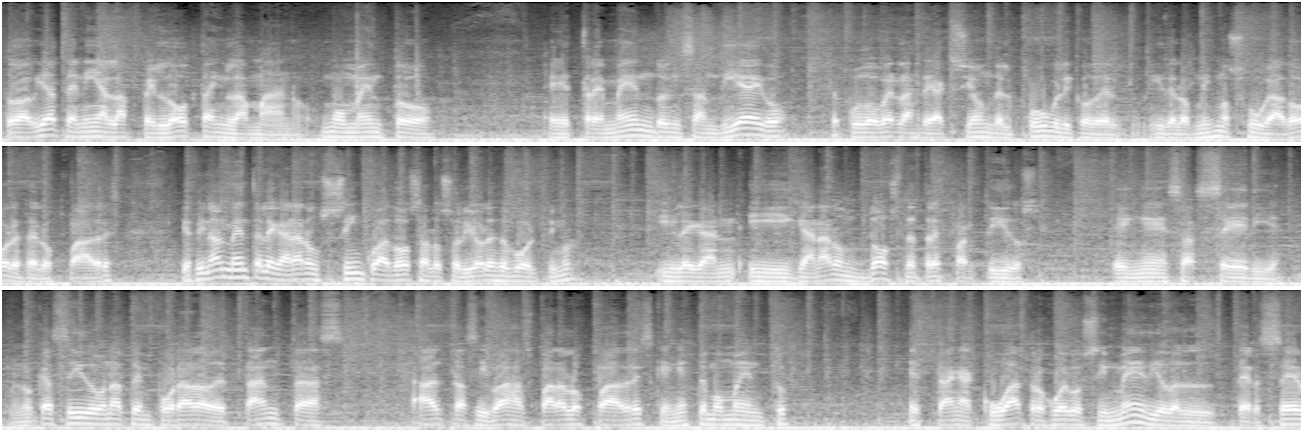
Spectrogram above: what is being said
todavía tenía la pelota en la mano. Un momento eh, tremendo en San Diego, se pudo ver la reacción del público y de los mismos jugadores de los padres, que finalmente le ganaron 5 a 2 a los Orioles de Baltimore y, le y ganaron 2 de 3 partidos en esa serie. Lo que ha sido una temporada de tantas altas y bajas para los padres que en este momento están a cuatro juegos y medio del tercer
